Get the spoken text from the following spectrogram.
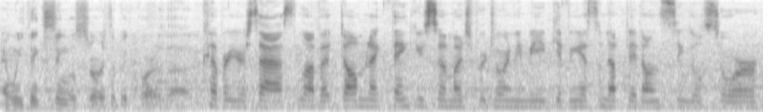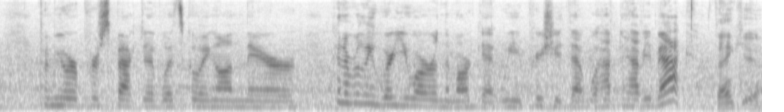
and we think SingleStore is a big part of that. Cover your SaaS, love it. Dominic, thank you so much for joining me, giving us an update on SingleStore. From your perspective, what's going on there, kind of really where you are in the market. We appreciate that. We'll have to have you back. Thank you.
